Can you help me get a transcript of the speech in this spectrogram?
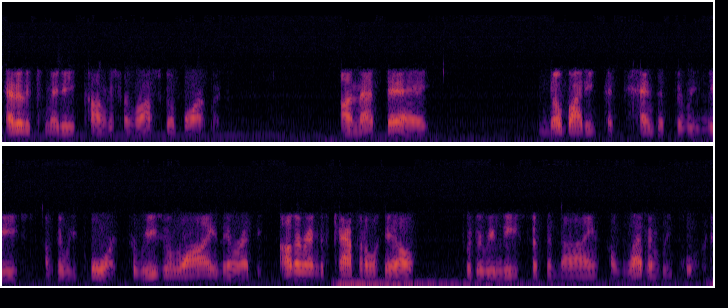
Head of the committee, Congressman Roscoe Bartlett. On that day, nobody attended the release of the report. The reason why, they were at the other end of Capitol Hill for the release of the 9 11 report.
